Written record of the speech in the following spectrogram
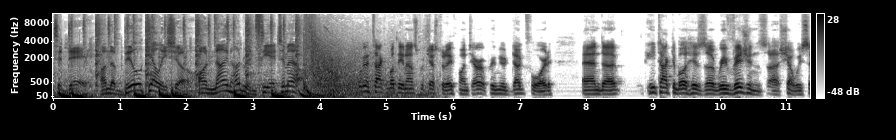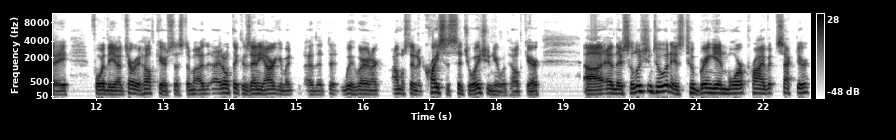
Today on the Bill Kelly Show on 900 CHML. We're going to talk about the announcement yesterday from Ontario Premier Doug Ford. And uh, he talked about his uh, revisions, uh, shall we say, for the Ontario healthcare system. I, I don't think there's any argument uh, that, that, we're in a, almost in a crisis situation here with healthcare. Uh, and the solution to it is to bring in more private sector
